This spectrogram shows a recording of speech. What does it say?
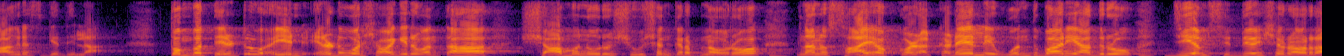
ಕಾಂಗ್ರೆಸ್ ಗೆದ್ದಿಲ್ಲ. ತೊಂಬತ್ತೆರಡು, ಎಂಟು, ಎರಡು ವರ್ಷವಾಗಿರುವಂತಹ ಶಾಮನೂರು ಶಿವಶಂಕರಪ್ಪನವರು, ನಾನು ಸಾಯೋ ಕಡೆಯಲ್ಲಿ ಒಂದು ಬಾರಿ ಆದರೂ ಜಿ ಎಂ ಸಿದ್ದೇಶ್ವರ ಅವರ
